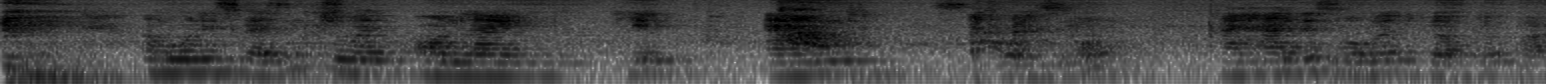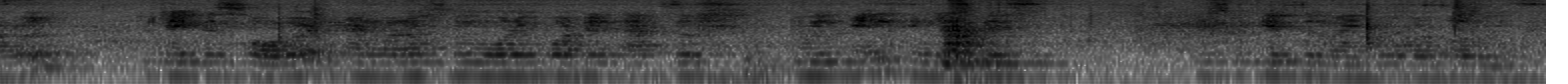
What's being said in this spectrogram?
Amol is present through an online clip and voice note. I hand this over to Dr. Parul to take this forward and one of the more important acts of doing anything like this is to give the mic over always.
